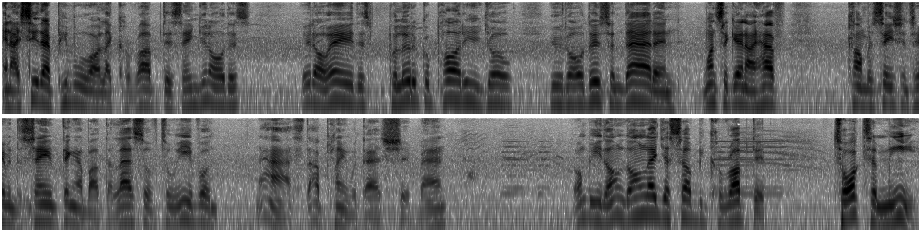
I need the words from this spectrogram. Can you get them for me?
and I see that people are like corrupt, saying, you know, this, you know, hey, this political party, yo, you know, this and that. And once again, I have conversations having the same thing about the lesser of two evil. Nah, stop playing with that shit, man. Don't be don't don't let yourself be corrupted. Talk to me.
